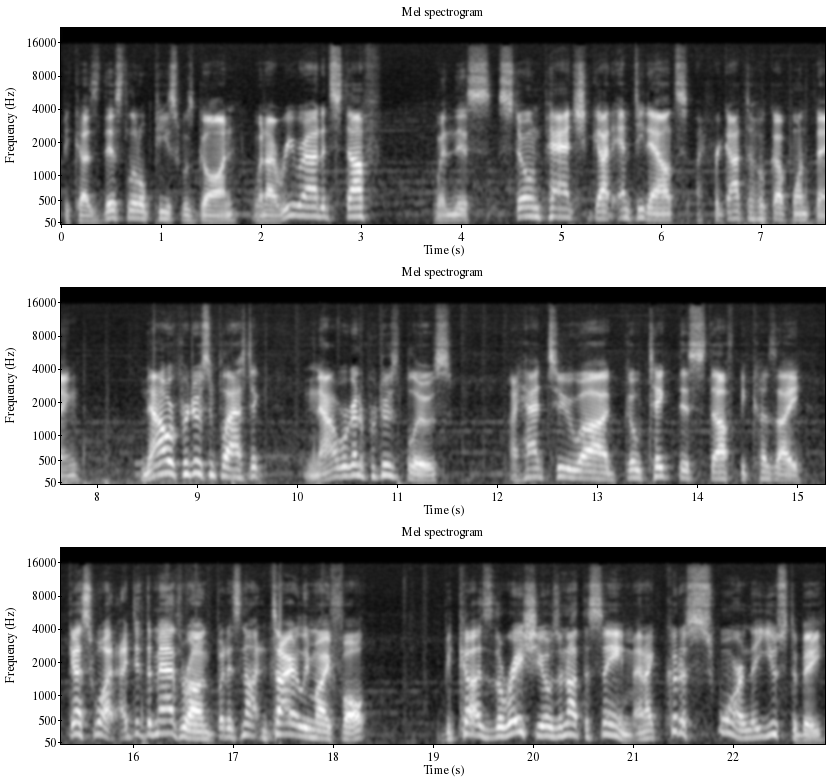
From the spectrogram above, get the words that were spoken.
Because this little piece was gone. When I rerouted stuff, when this stone patch got emptied out, I forgot to hook up one thing. Now we're producing plastic. Now we're going to produce blues. I had to uh, go take this stuff because I... Guess what? I did the math wrong, but it's not entirely my fault because the ratios are not the same, and I could have sworn they used to be.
